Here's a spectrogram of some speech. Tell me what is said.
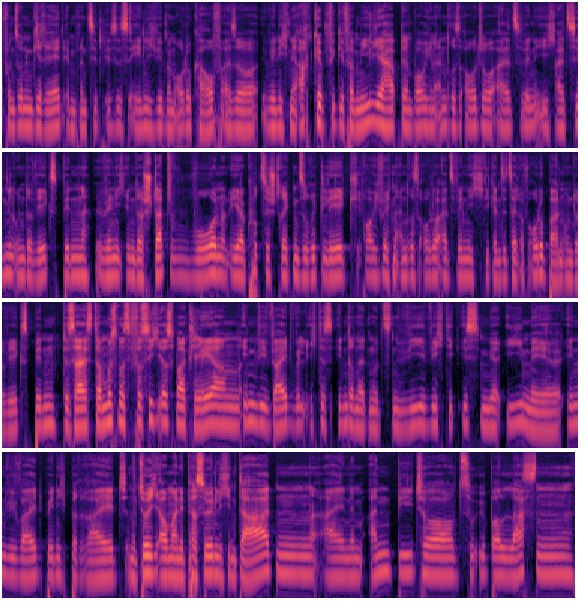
von so einem Gerät. Im Prinzip ist es ähnlich wie beim Autokauf. Also wenn ich eine achtköpfige Familie habe, dann brauche ich ein anderes Auto, als wenn ich als Single unterwegs bin. Wenn ich in der Stadt wohne und eher kurze Strecken zurücklege, brauche ich vielleicht ein anderes Auto, als wenn ich die ganze Zeit auf Autobahn unterwegs bin. Das heißt, da muss man für sich erstmal klären, klären, inwieweit will ich das Internet nutzen, wie wichtig ist mir E-Mail, inwieweit bin ich bereit, natürlich auch meine persönlichen Daten einem Anbieter zu überlassen,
